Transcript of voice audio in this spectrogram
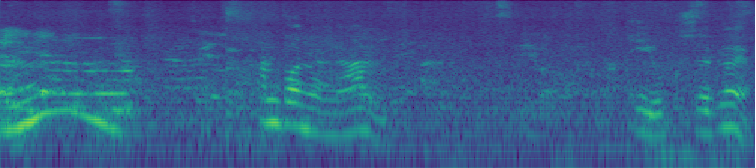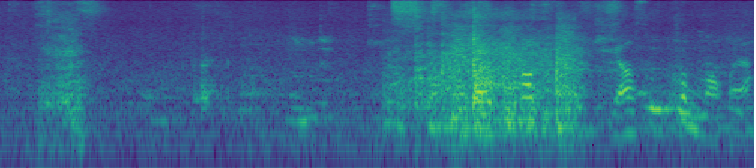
음, 한 번 오면 이 육수를 몇 컵, 여섯 컵 먹어요.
